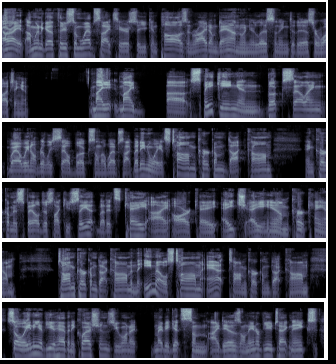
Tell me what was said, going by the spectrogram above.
All right, I'm going to go through some websites here so you can pause and write them down when you're listening to this or watching it. My my uh, speaking and book selling, well, we don't really sell books on the website, but anyway, it's tomkirkham.com and Kirkham is spelled just like you see it, but it's K I R K H A M, Kirkham tomkirkham.com and the email is tom at tomkirkham.com so any of you have any questions you want to maybe get some ideas on interview techniques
